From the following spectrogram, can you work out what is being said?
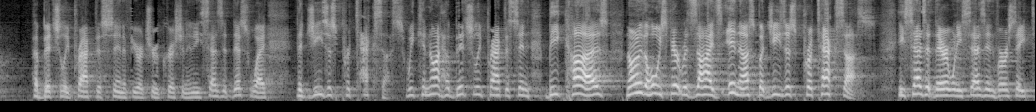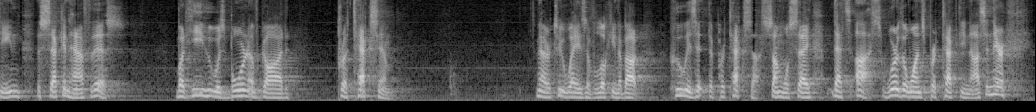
habitually practice sin if you're a true Christian. And he says it this way that Jesus protects us. We cannot habitually practice sin because not only the Holy Spirit resides in us, but Jesus protects us. He says it there when he says in verse 18, the second half, this But he who was born of God protects him. Now, there are two ways of looking about who is it that protects us? Some will say, that's us. We're the ones protecting us. And there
